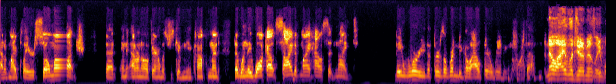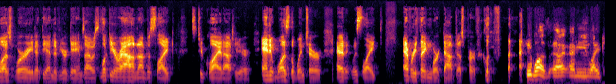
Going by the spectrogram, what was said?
out of my players so much that, and I don't know if Aaron was just giving me a compliment, that when they walk outside of my house at night, they worry that there's a Wendigo out there waiting for them. no i legitimately was worried at the end of your games i was looking around and i'm just like it's too quiet out here and it was the winter and it was like everything worked out just perfectly It was. I, I mean, like,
